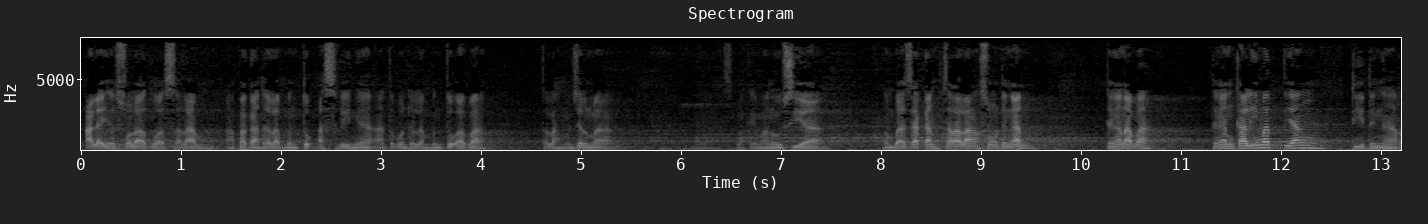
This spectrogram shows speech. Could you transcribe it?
alaihi salatu wassalam. Apakah dalam bentuk aslinya ataupun dalam bentuk apa? Telah menjelma. Sebagai manusia membacakan secara langsung dengan dengan apa? Dengan kalimat yang didengar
